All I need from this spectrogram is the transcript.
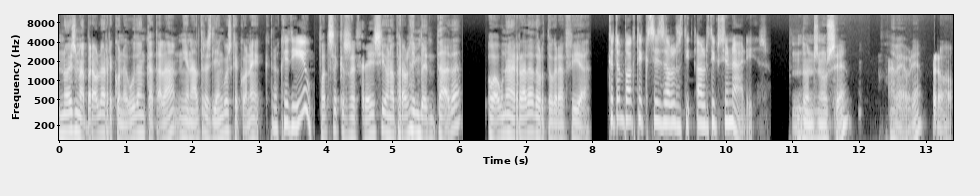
no és una paraula reconeguda en català ni en altres llengües que conec. Però què diu? Pot ser que es refereixi a una paraula inventada o a una errada d'ortografia. Que tampoc té accés als, di- als diccionaris. Doncs no ho sé. A veure, però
